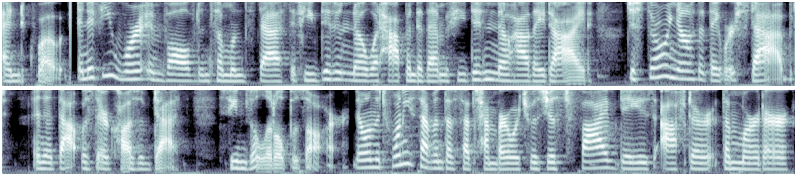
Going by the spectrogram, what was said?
End quote. And if you weren't involved in someone's death, if you didn't know what happened to them, if you didn't know how they died, just throwing out that they were stabbed and that that was their cause of death seems a little bizarre. Now, on the 27th of September, which was just five days after the murder,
